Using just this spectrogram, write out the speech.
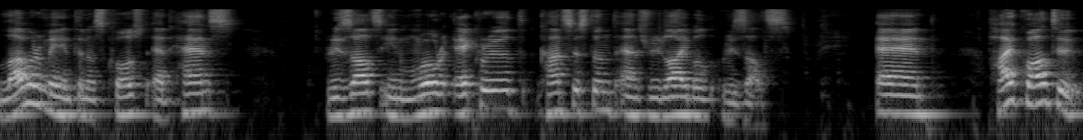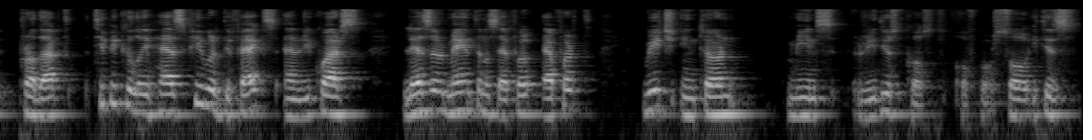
lower maintenance cost and hence results in more accurate, consistent and reliable results. And high quality product typically has fewer defects and requires lesser maintenance effort, effort, which in turn means reduced cost, of course. So it is,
